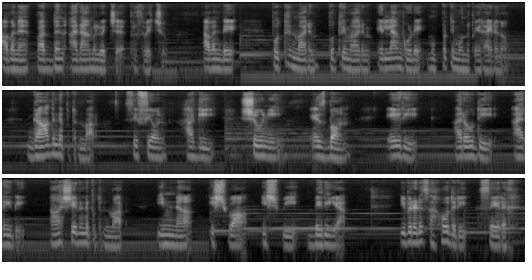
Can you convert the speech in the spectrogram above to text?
അവന് പദ്ദൻ അരാമിൽ വെച്ച് പ്രസവിച്ചു. അവന്റെ പുത്രന്മാരും പുത്രിമാരും എല്ലാം കൂടെ മുപ്പത്തിമൂന്ന് പേരായിരുന്നു. ഗാദിന്റെ പുത്രന്മാർ സിഫ്യോൻ ഹഗി ഷൂനി എസ്ബോൻ ഏരി അരോദി അരേലി. ആഷേരിന്റെ പുത്രന്മാർ ഇംന ഇഷ്വ ഇഷ്വി ബെരിയ. ഇവരുടെ സഹോദരി സേരഹ്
